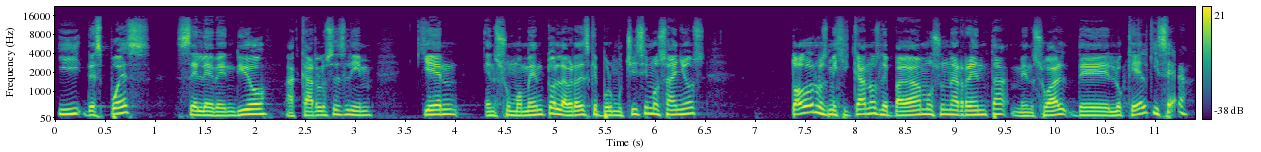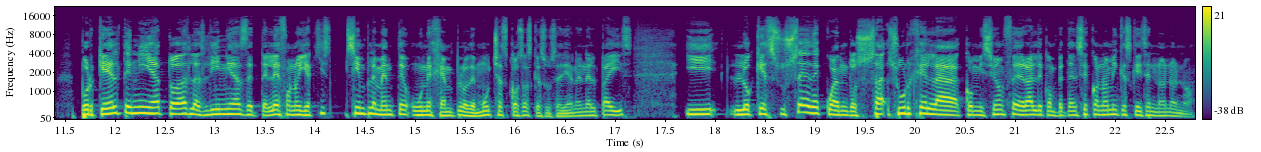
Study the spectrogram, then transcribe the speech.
y después se le vendió a Carlos Slim, quien en su momento, la verdad es que por muchísimos años, todos los mexicanos le pagábamos una renta mensual de lo que él quisiera, porque él tenía todas las líneas de teléfono, y aquí simplemente un ejemplo de muchas cosas que sucedían en el país. Y lo que sucede cuando surge la Comisión Federal de Competencia Económica es que dicen, no, no, no,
